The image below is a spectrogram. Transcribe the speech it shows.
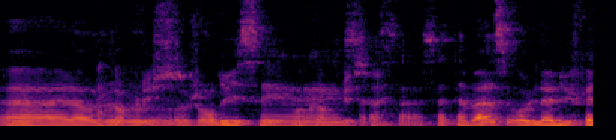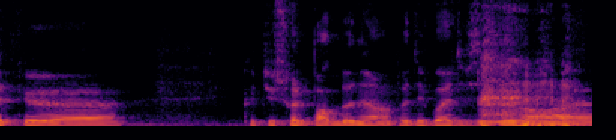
Euh, aujourd'hui, c'est ça, ça, tabasse. Au-delà du fait que, euh, que tu sois le porte-bonheur un peu des boîtes, visiblement, euh,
